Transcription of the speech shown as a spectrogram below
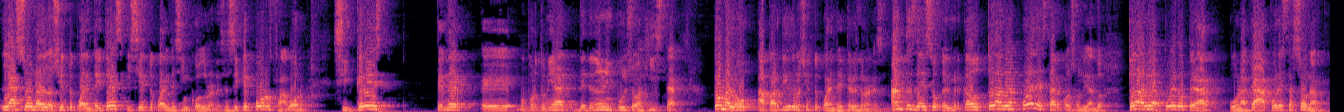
la zona de los 143 y 145 dólares. Así que por favor, si crees tener eh, oportunidad de tener un impulso bajista, tómalo a partir de los 143 dólares. Antes de eso, el mercado todavía puede estar consolidando, todavía puede operar por acá, por esta zona,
